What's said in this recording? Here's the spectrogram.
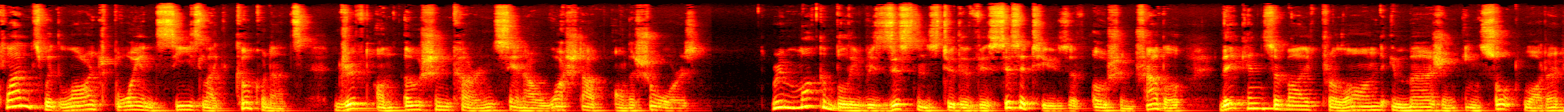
Plants with large buoyant seeds like coconuts drift on ocean currents and are washed up on the shores. Remarkably resistant to the vicissitudes of ocean travel, they can survive prolonged immersion in salt water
